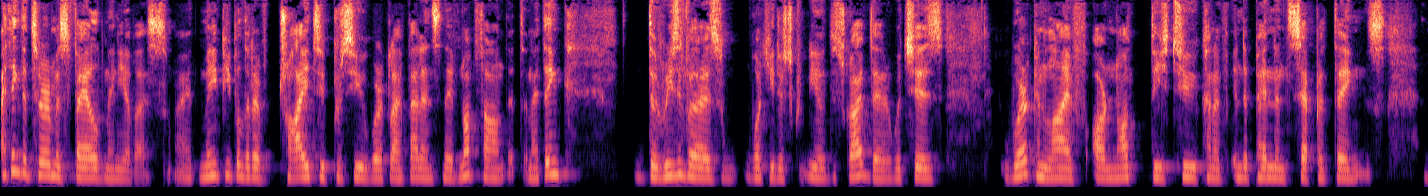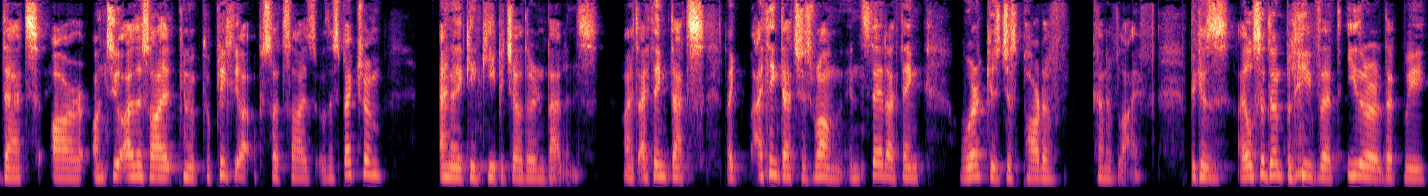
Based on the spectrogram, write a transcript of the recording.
I think the term has failed many of us, right? Many people that have tried to pursue work life balance, and they've not found it. And I think the reason for that is what you, desc- you know, described there, which is, work and life are not these two kind of independent separate things that are on two other side kind of completely opposite sides of the spectrum and they can keep each other in balance right i think that's like i think that's just wrong instead i think work is just part of kind of life. Because i also don't believe that either that we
